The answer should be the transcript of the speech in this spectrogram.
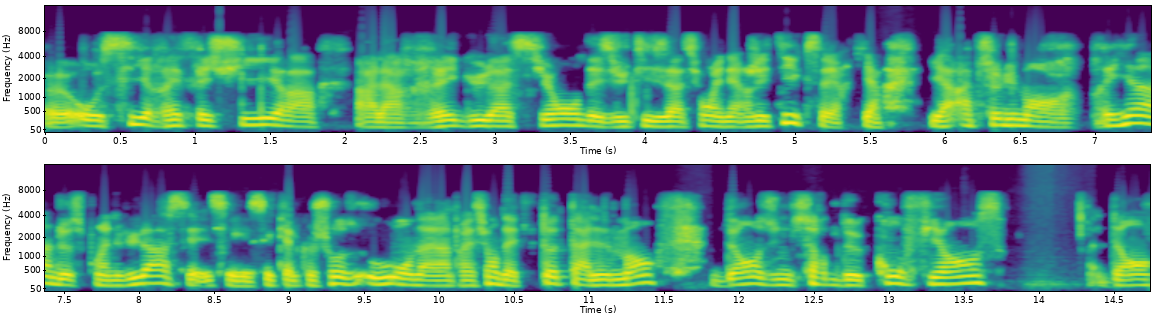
euh, aussi réfléchir à, la régulation des utilisations énergétiques. C'est-à-dire qu'il n'y a, absolument rien de ce point de vue-là. C'est quelque chose où on a l'impression d'être totalement dans une sorte de confiance dans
